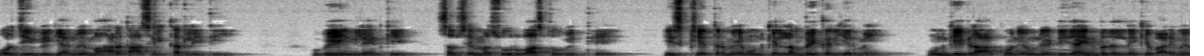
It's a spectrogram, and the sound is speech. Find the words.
और जीव विज्ञान में महारत हासिल कर ली थी। वे इंग्लैंड के सबसे मशहूर वास्तुविद थे। इस क्षेत्र में उनके लंबे करियर में उनके ग्राहकों ने उन्हें डिज़ाइन बदलने के बारे में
